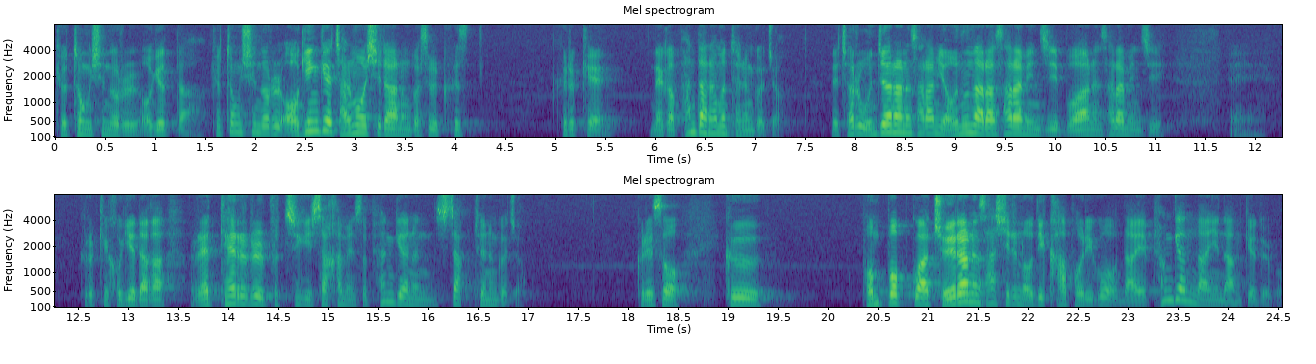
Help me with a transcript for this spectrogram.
교통 신호를 어겼다. 교통 신호를 어긴 게 잘못이라는 것을 그, 그렇게 내가 판단하면 되는 거죠. 근데 저를 운전하는 사람이 어느 나라 사람인지 뭐 하는 사람인지 예, 그렇게 거기에다가 레테르를 붙이기 시작하면서 편견은 시작되는 거죠. 그래서 그 범법과 죄라는 사실은 어디 가 버리고 나의 편견만이 남게 되고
